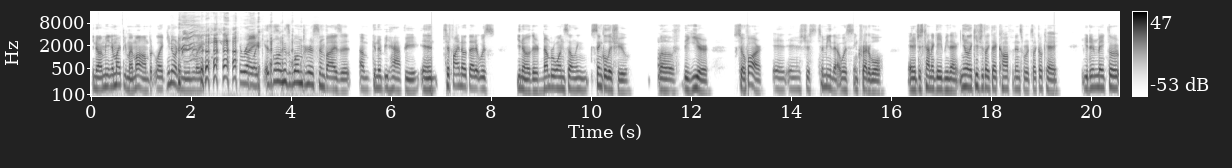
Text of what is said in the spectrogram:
you know, I mean, it might be my mom, but like, you know what I mean, like. Right Like as long as one person buys it, I'm gonna be happy. And to find out that it was, you know, their number one selling single issue of the year so far, it, it's just to me that was incredible. And it just kind of gave me that, you know, it gives you like that confidence where it's like, okay, you didn't make the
